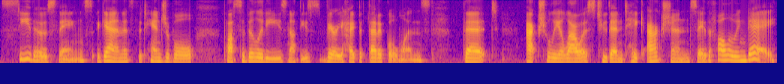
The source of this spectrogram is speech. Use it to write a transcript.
see those things. Again, it's the tangible possibilities, not these very hypothetical ones, that actually allow us to then take action, say the following day,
